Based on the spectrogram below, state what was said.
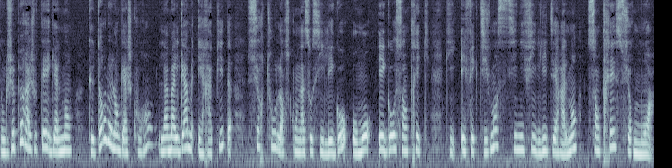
Donc je peux rajouter également que dans le langage courant, l'amalgame est rapide, surtout lorsqu'on associe l'ego au mot égocentrique, qui effectivement signifie littéralement centré sur moi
